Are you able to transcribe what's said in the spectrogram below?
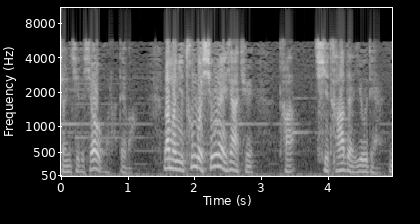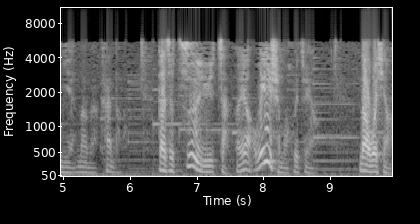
神奇的效果了，对吧？那么你通过修炼下去，它其他的优点你也慢慢看到了。但是至于怎么样，为什么会这样，那我想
